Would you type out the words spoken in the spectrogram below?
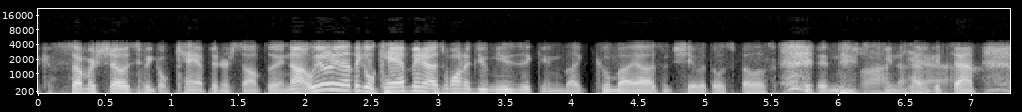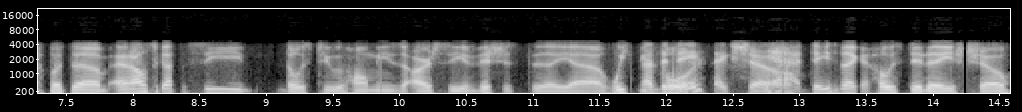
like a summer show so we go camping or something. No, we don't even have to go camping. I just want to do music and like kumbayas and shit with those fellows and you know have a good time. But um, and I also got to see those two homies, RC and Vicious, the uh, week At the before. Daytech show. Yeah, Daytech hosted a show.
